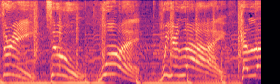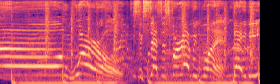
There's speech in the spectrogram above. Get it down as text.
Three, two, one. Success is for everyone, baby.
